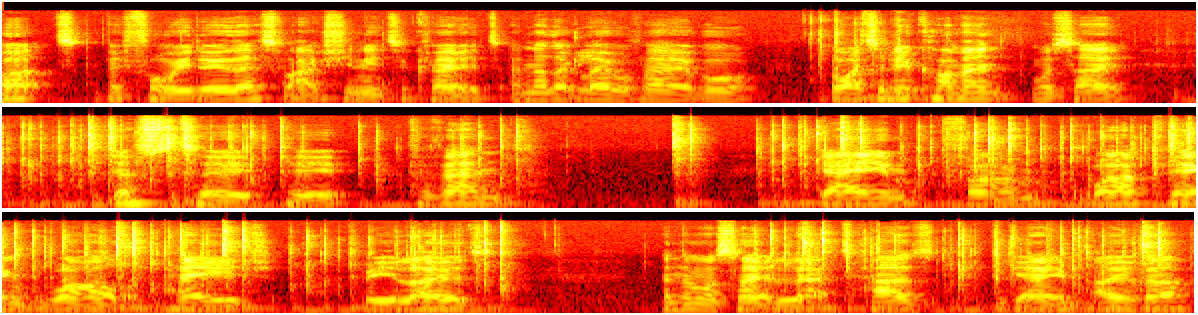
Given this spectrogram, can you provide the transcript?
but before we do this we actually need to create another global variable. We'll a new comment we'll say just to, to prevent game from working while page reloads. And then we'll say let has game over.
